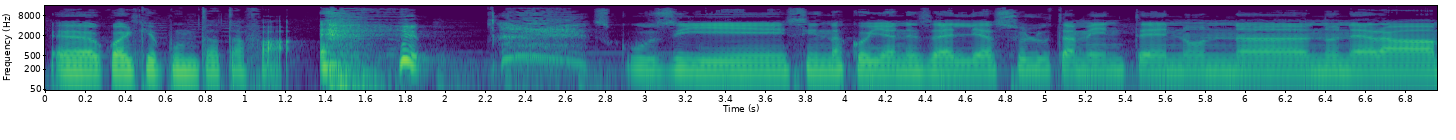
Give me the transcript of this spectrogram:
eh, qualche puntata fa. Scusi, Sindaco Ianeselli, assolutamente non, non era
